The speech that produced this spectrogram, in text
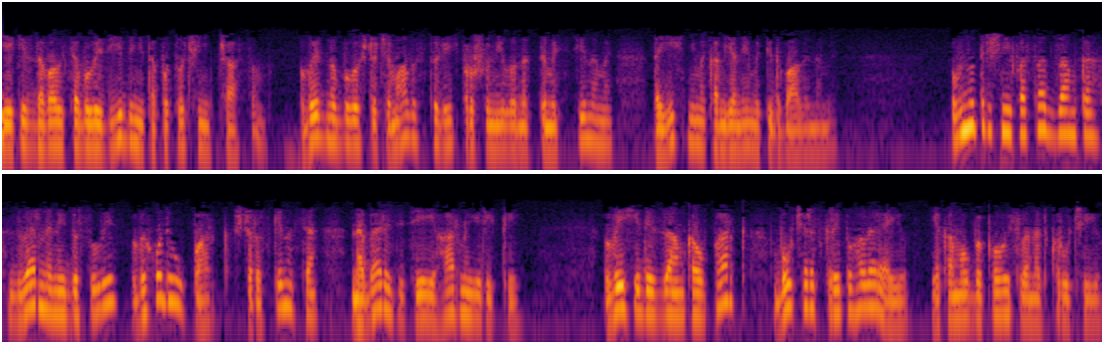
і які, здавалося, були з'їдені та поточені часом. Видно було, що чимало століть прошуміло над цими стінами та їхніми кам'яними підвалинами. Внутрішній фасад замка, звернений до сули, виходив у парк, що розкинувся на березі цієї гарної ріки. Вихід із замка в парк був через криту галерею, яка мов би, повисла над кручею,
